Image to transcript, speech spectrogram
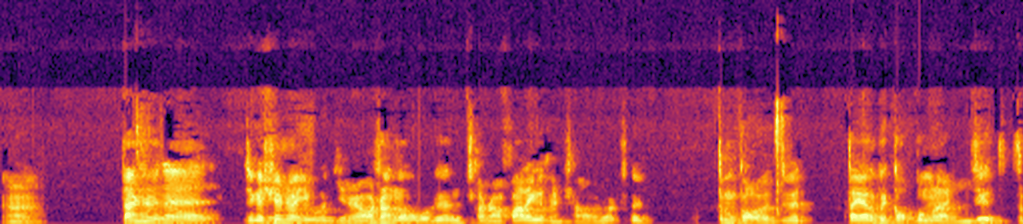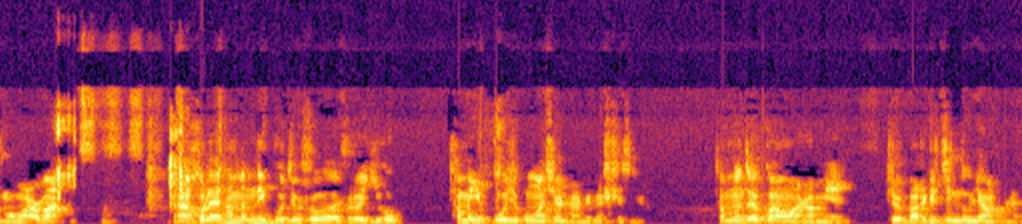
嗯，但是呢，这个宣传有问题。然后上次我跟厂长发了一个很长，我说这个这么搞，这个大家都被搞崩了，你这怎么玩嘛？然后后来他们内部就说说以后他们也不会去公开宣传这个事情，他们在官网上面就是把这个进度亮出来，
